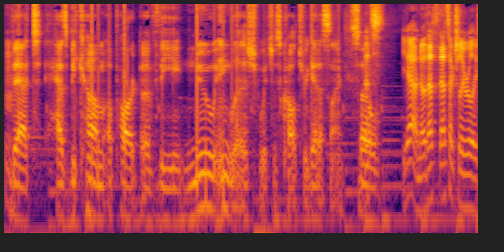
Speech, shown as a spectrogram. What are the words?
hmm. that has become a part of the new English, which is called Trigedasleng. So. That's- yeah, no, that's that's actually a really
